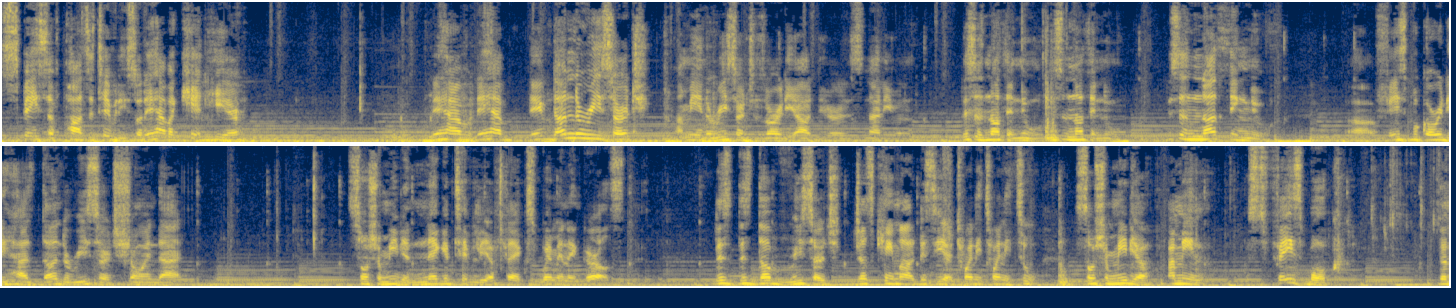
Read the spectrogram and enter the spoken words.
space of positivity. So they have a kit here they have they have they've done the research. I mean, the research is already out there. It's not even. This is nothing new. This is nothing new. This is nothing new. Uh, Facebook already has done the research showing that social media negatively affects women and girls. This this Dove research just came out this year, 2022. Social media, I mean, Facebook, the,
